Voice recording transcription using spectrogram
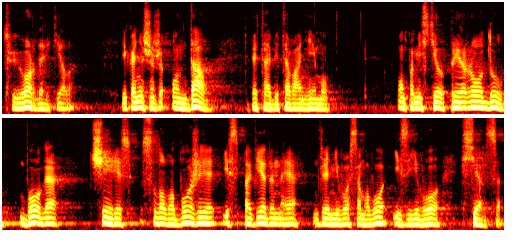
твердое тело. И, конечно же, он дал это обетование ему. Он поместил природу Бога через Слово Божие, исповеданное для него самого из его сердца.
